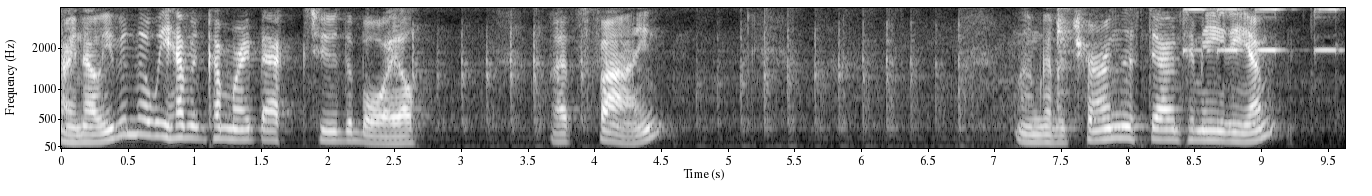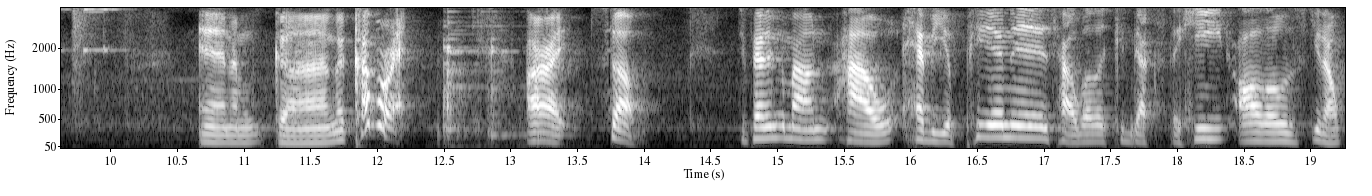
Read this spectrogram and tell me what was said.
All right, now even though we haven't come right back to the boil, that's fine. I'm going to turn this down to medium and I'm going to cover it. All right, so depending on how heavy your pan is, how well it conducts the heat, all those, you know,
